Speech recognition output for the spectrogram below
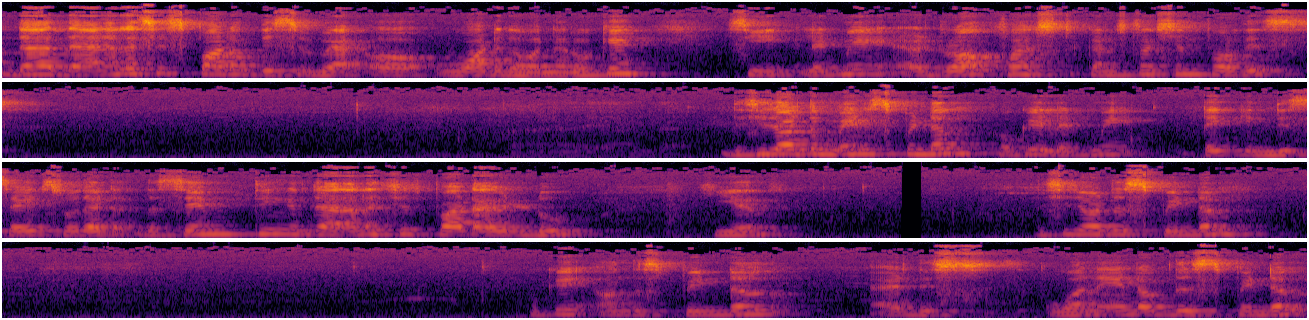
the the analysis part of this uh, watt governor okay? See let me uh, draw first construction for this. This is not the main spindle okay? Let me take in this side so that the same thing in the analysis part I will do here. This is what the spindle. Okay on the spindle at this one end of the spindle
